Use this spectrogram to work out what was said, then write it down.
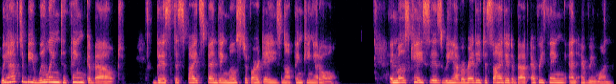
We have to be willing to think about this despite spending most of our days not thinking at all. In most cases, we have already decided about everything and everyone.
